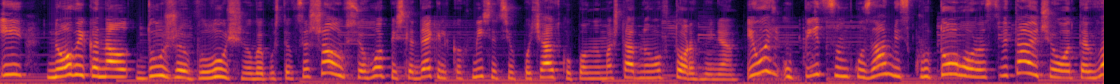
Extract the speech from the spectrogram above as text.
І новий канал дуже влучно випустив це шоу всього після декількох місяців початку повномасштабного вторгнення. І ось у підсумку, замість крутого розцвітаючого ТВ,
